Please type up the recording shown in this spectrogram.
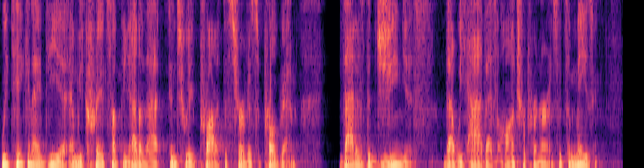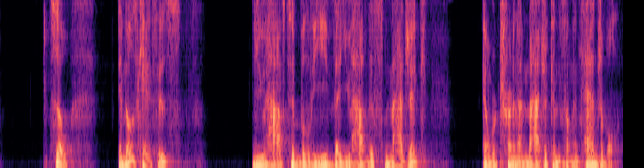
We take an idea and we create something out of that into a product, a service, a program. That is the genius that we have as entrepreneurs. It's amazing. So, in those cases, you have to believe that you have this magic and we're turning that magic into something tangible.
